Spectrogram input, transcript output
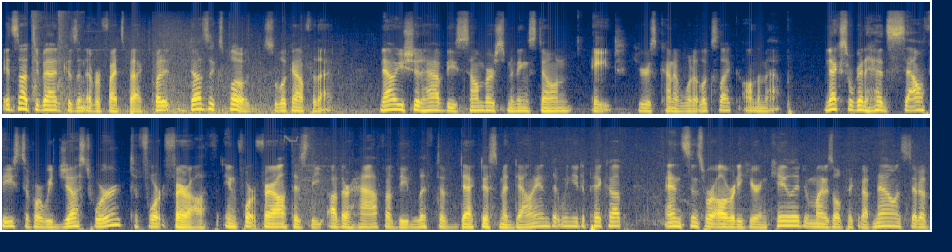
it's not too bad because it never fights back. But it does explode, so look out for that. Now you should have the Somber Smithing Stone 8. Here's kind of what it looks like on the map. Next, we're going to head southeast of where we just were to Fort Faroth. In Fort Faroth is the other half of the Lift of Dectus medallion that we need to pick up, and since we're already here in Caelid, we might as well pick it up now instead of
